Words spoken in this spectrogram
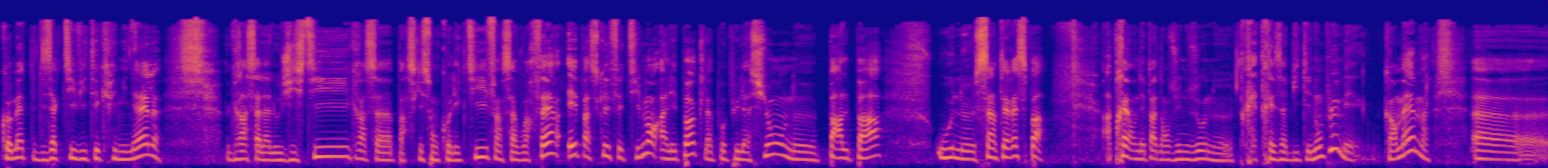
commettre des activités criminelles grâce à la logistique, grâce à parce qu'ils sont collectifs, un savoir-faire, et parce qu'effectivement, à l'époque, la population ne parle pas ou ne s'intéresse pas. Après, on n'est pas dans une zone très très habitée non plus, mais quand même. Euh,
